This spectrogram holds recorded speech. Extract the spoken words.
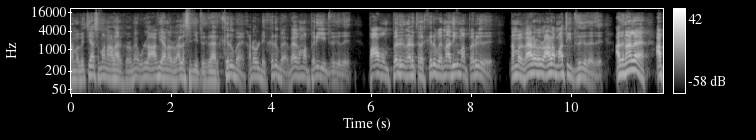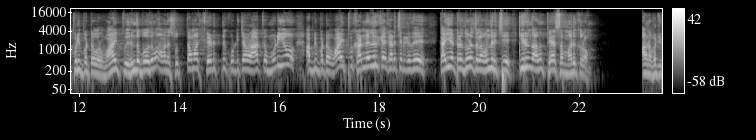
நம்ம வித்தியாசமான ஆளாக இருக்கிறோமே உள்ள ஆவியானவர் வேலை செஞ்சிட்டு இருக்கிறார். கிருபை கடவுளுடைய கிருபை வேகமாக பெருகிட்டு இருக்குது. பாவம் பெருகு நேரத்தில் கிருபை இன்னும் அதிகமாக பெருகுது. நம்மளை வேற ஒரு ஆளாக மாற்றிக்கிட்டு இருக்குது அது. அதனால அப்படிப்பட்ட ஒரு வாய்ப்பு இருந்த போதும் அவனை சுத்தமாக கெடுத்து குட்டிச்சவர் ஆக்க முடியும். அப்படிப்பட்ட வாய்ப்பு கண்ணெதிர்க்க கிடச்சிருக்குது. கையற்ற தூரத்தில் வந்துருச்சு. இருந்தாலும் பேச மறுக்கிறோம். அவனை பற்றி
